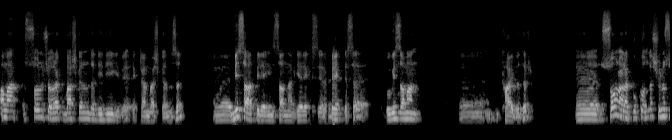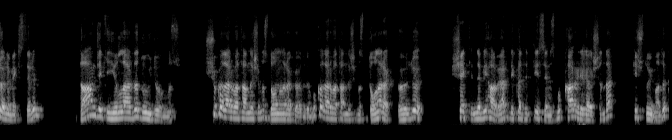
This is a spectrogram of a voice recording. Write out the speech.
ama sonuç olarak başkanın da dediği gibi Ekrem Başkanımızın e, bir saat bile insanlar gereksiz yere beklese bu bir zaman e, kaybıdır. E, son olarak bu konuda şunu söylemek isterim. Daha önceki yıllarda duyduğumuz şu kadar vatandaşımız donarak öldü, bu kadar vatandaşımız donarak öldü şeklinde bir haber dikkat ettiyseniz bu kar yağışında hiç duymadık.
